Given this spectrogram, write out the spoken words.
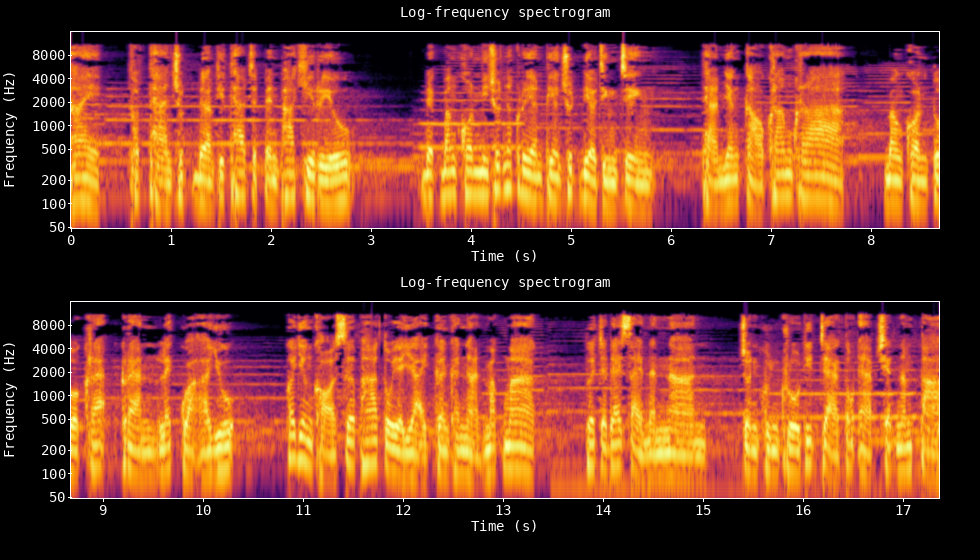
ให้ ทดแทนชุดเดิมที่แทบจะเป็นผ้าขี้ริ้ว เด็กบางคนมีชุดนักเรียนเพียงชุดเดียวจริง ๆ แถมยังเก่าคร่ำคร่า บางคนตัวแคระแกรนเล็กกว่าอายุ ก็ยังขอเสื้อผ้าตัวใหญ่ ๆ เกินขนาดมากๆ เพื่อจะได้ใส่นานๆ จนคุณครูที่แจกต้องแอบเช็ดน้ำตา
